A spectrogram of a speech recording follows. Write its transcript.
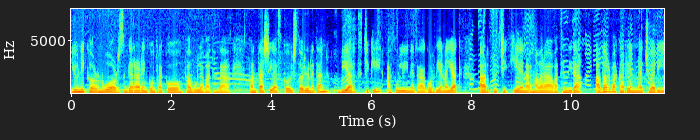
Unicorn Wars gerraren kontrako fabula bat da. Fantasiazko historionetan, bi hartz txiki, azulin eta gordian aiak, hartz txikien armadara batzen dira, adarbakarren mehatxuari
